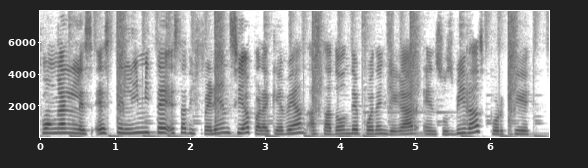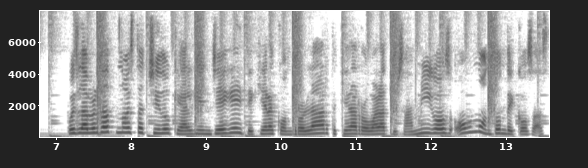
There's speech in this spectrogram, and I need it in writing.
pónganles este límite, esta diferencia para que vean hasta dónde pueden llegar en sus vidas, porque pues la verdad no está chido que alguien llegue y te quiera controlar, te quiera robar a tus amigos o un montón de cosas.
